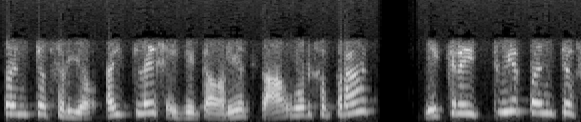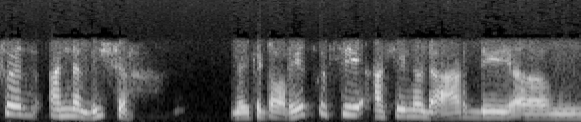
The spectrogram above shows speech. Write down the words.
punte vir jou uitleg. Ek het al reeds daaroor gepraat. Jy kry 2 punte vir analise. Nou ek het al reeds gesê as jy nou daardie ehm um,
